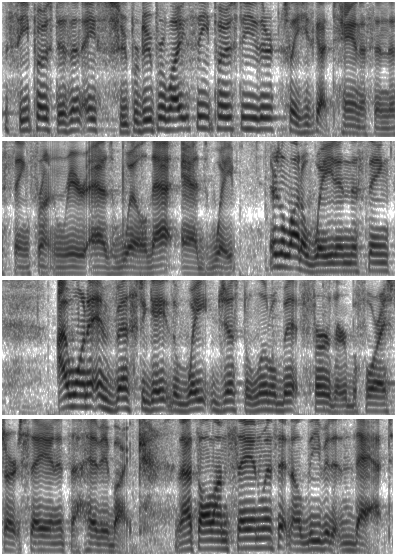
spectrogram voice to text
The seat post isn't a super duper light seat post either. So he's got Tannus in this thing front and rear as well. That adds weight. There's a lot of weight in this thing. I want to investigate the weight just a little bit further before I start saying it's a heavy bike. That's all I'm saying with it and I'll leave it at that.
